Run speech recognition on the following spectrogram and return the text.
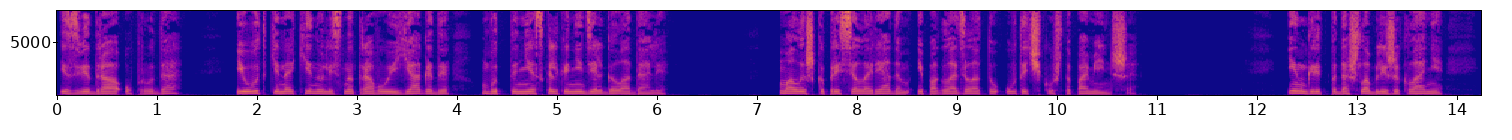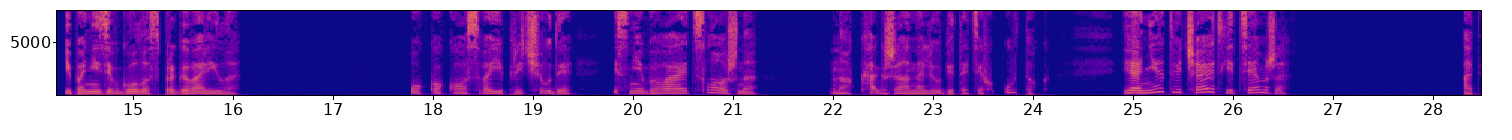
из ведра у пруда и утки накинулись на траву и ягоды, будто несколько недель голодали. Малышка присела рядом и погладила ту уточку, что поменьше. Ингрид подошла ближе к Лане и, понизив голос, проговорила. «У Коко свои причуды, и с ней бывает сложно. Но как же она любит этих уток! И они отвечают ей тем же». От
